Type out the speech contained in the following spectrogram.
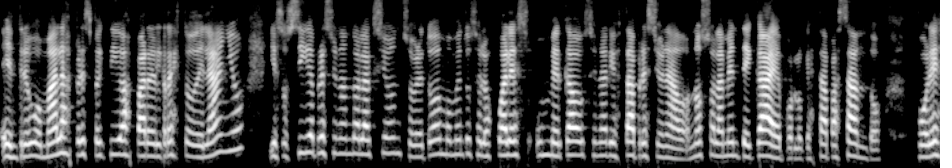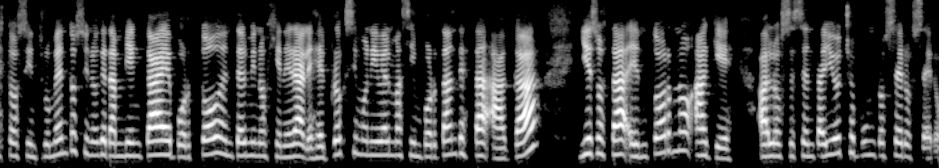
entregó malas perspectivas para el resto del año y eso sigue presionando a la acción, sobre todo en momentos en los cuales un mercado accionario está presionado. No solamente cae por lo que está pasando por estos instrumentos, sino que también cae por todo en términos generales. El próximo nivel más importante está acá y eso está en torno a qué? A los 68.00.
